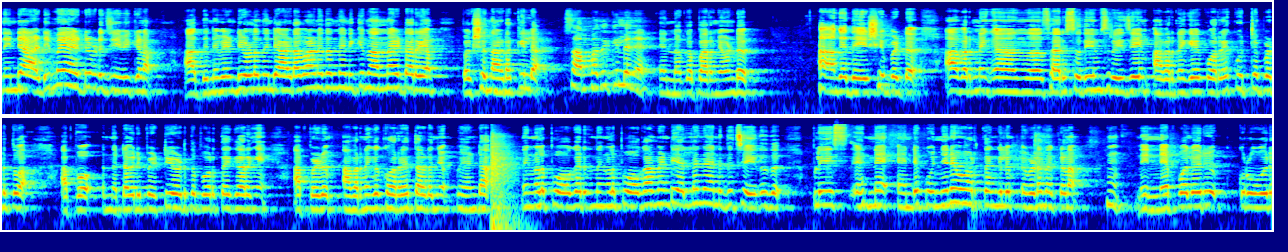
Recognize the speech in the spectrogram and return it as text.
നിന്റെ അടിമയായിട്ട് ഇവിടെ ജീവിക്കണം. അതിനു വേണ്ടിയുള്ള നിന്റെ അടവാണിതെന്ന് എനിക്ക് നന്നായിട്ടറിയാം. പക്ഷെ നടക്കില്ല. സമ്മതിക്കില്ല ഞാൻ എന്നൊക്കെ പറഞ്ഞുകൊണ്ട് ആകെ ദേഷ്യപ്പെട്ട് അവർണി സരസ്വതിയും ശ്രീജയും അവർണികയെ കുറേ കുറ്റപ്പെടുത്തുക അപ്പോൾ എന്നിട്ട് അവർ പെട്ടിയെടുത്ത് പുറത്തേക്ക് ഇറങ്ങി. അപ്പോഴും അവർണിക കുറേ തടഞ്ഞു. വേണ്ട നിങ്ങൾ പോകരുത്. നിങ്ങൾ പോകാൻ വേണ്ടിയല്ല ഞാനിത് ചെയ്തത്. പ്ലീസ് എന്നെ എന്റെ കുഞ്ഞിനെ ഓർത്തെങ്കിലും ഇവിടെ നിൽക്കണം. നിന്നെപ്പോലെ ഒരു ക്രൂര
